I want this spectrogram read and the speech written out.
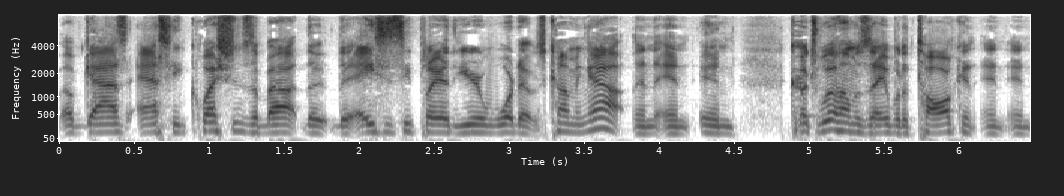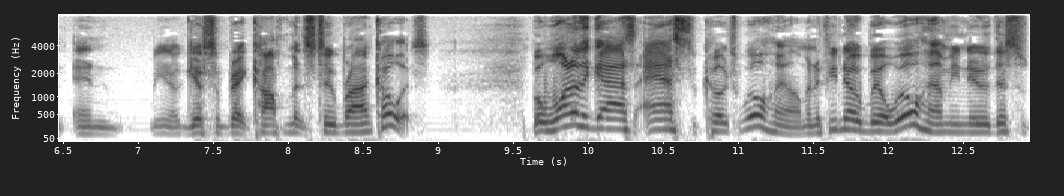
of guys asking questions about the, the ACC Player of the Year award that was coming out, and and, and Coach Wilhelm was able to talk and, and, and, and you know give some great compliments to Brian Kowitz. But one of the guys asked Coach Wilhelm, and if you know Bill Wilhelm, you knew this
